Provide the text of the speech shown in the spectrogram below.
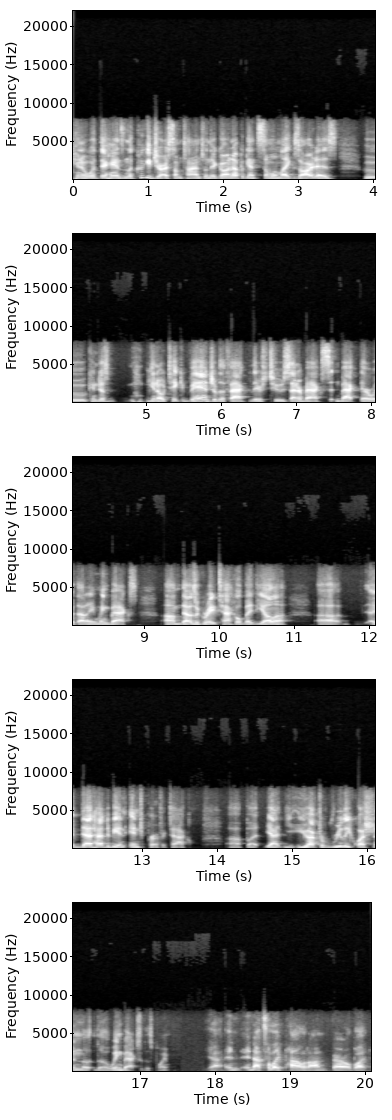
you know, with their hands in the cookie jar sometimes when they're going up against someone like Zardes who can just you know take advantage of the fact that there's two center backs sitting back there without any wing backs. Um, that was a great tackle by Dielna. Uh, that had to be an inch perfect tackle. Uh, but yeah, you, have to really question the, the wing backs at this point. Yeah, and, and not to like pile it on Farrell, but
